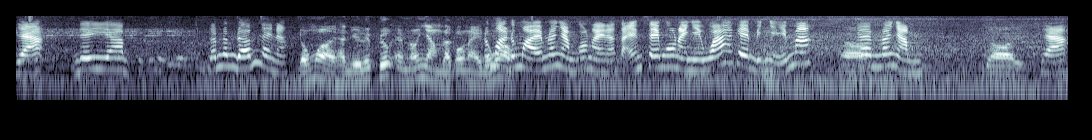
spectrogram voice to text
dạ. Đi đấm đấm đấm đây nè. Đúng rồi hình như clip trước em nói nhầm là con này đúng, đúng, rồi không? đúng rồi em nói nhầm con này nè tại em xem con này nhiều quá cái em bị nhiễm á. À. cái em nói nhầm. Rồi. Dạ.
